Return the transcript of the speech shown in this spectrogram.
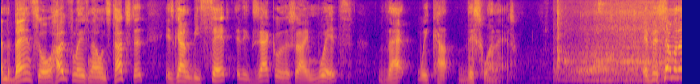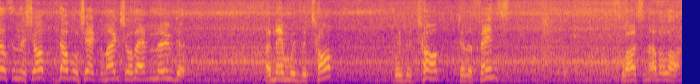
And the bandsaw, hopefully if no one's touched it, is going to be set at exactly the same width that we cut this one at. If there's someone else in the shop, double check to make sure they haven't moved it. And then with the top, with the top to the fence, Slice another lot.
